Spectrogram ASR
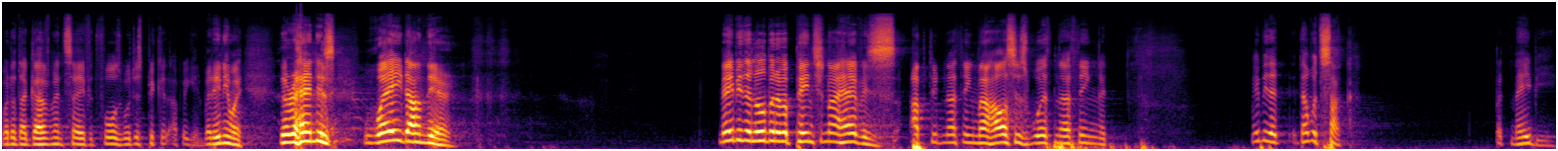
What did the government say? If it falls, we'll just pick it up again. But anyway, the rand is way down there. Maybe the little bit of a pension I have is up to nothing. My house is worth nothing. Maybe that, that would suck. But maybe.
